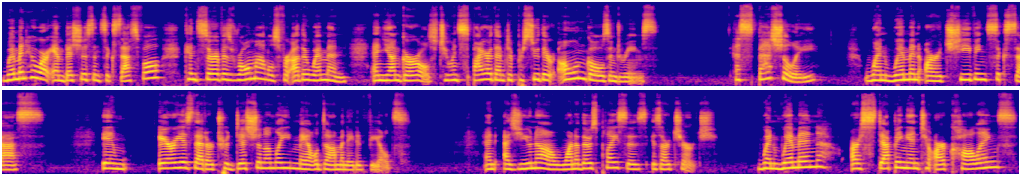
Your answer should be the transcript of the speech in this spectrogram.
Women who are ambitious and successful can serve as role models for other women and young girls to inspire them to pursue their own goals and dreams, especially when women are achieving success in areas that are traditionally male dominated fields. And as you know, one of those places is our church. When women are stepping into our callings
